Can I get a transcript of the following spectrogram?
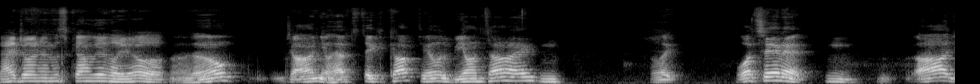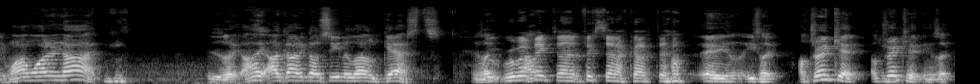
can I join in this? And like, oh, I don't John, you'll have to take a cocktail to be on time. Mm. I'm like, what's in it? hmm. Ah, do you want one or not? He's like, I, I gotta go see the little guests. He's like, Ruben, make that, fix that a cocktail. He's, he's like, I'll drink it. I'll drink it. And he's like,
